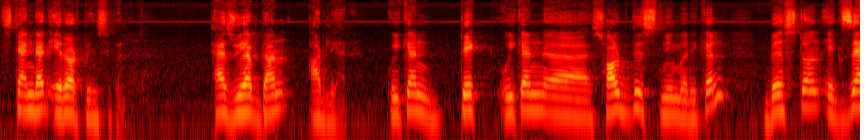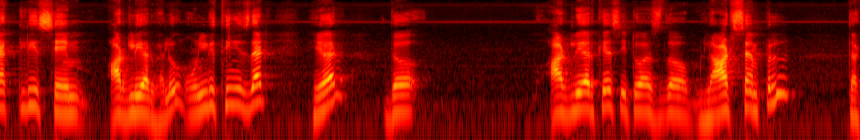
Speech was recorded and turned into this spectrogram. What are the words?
standard error principle as we have done earlier. We can take we can uh, solve this numerical based on exactly same earlier value only thing is that here the earlier case it was the large sample the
